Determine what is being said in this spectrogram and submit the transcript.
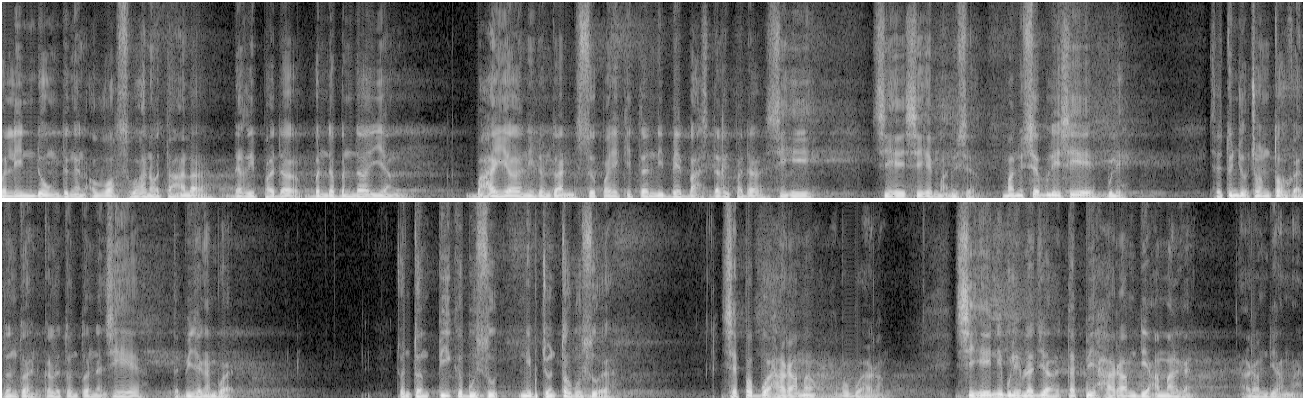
berlindung dengan Allah Subhanahu wa taala daripada benda-benda yang bahaya ni tuan-tuan supaya kita ni bebas daripada sihir sihir-sihir manusia. Manusia boleh sihir? Boleh. Saya tunjuk contoh kat tuan-tuan kalau tuan-tuan nak sihir tapi jangan buat. Tuan-tuan pi ke busut. Ni contoh busut lah. Siapa buat haram tau. Siapa buat haram. Sihir ni boleh belajar tapi haram diamalkan. Haram diamal.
